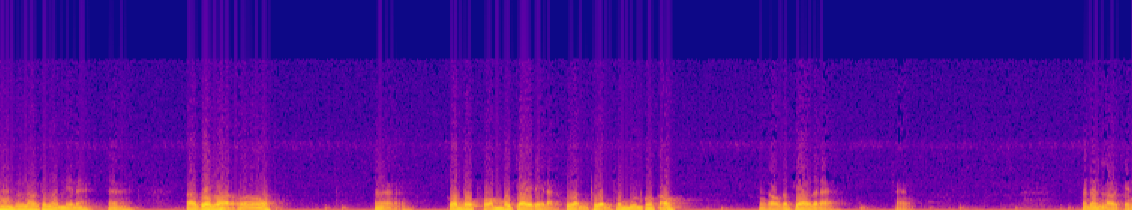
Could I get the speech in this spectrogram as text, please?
หันของเราทุกวันเนี่ยนะอ่าเขาก็ว่า โอ้อ่าก็บอผมบอจอยได้ละอ้วนถ่วนสมบูรณ์ก็เขาเขาก็แก้วก็ได้เพราะนั้นเราจึง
